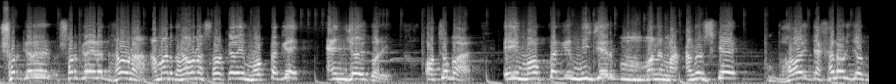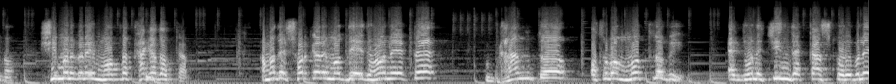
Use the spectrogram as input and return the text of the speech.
সরকারের সরকারের ধারণা, আমার ধারণা সরকার এই মবটাকে এনজয় করে। অথবা এই মবটাকে নিজের মানে মানুষকে ভয় দেখানোর জন্য সে মনে করে মবটা থাকা দরকার। আমাদের সরকারের মধ্যে এই ধরনের একটা ভ্রান্ত অথবা মতলবী এক ধরনের চিন্তা কাজ করে বলে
